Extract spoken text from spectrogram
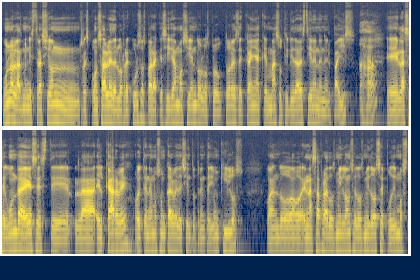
Uno, la administración responsable de los recursos para que sigamos siendo los productores de caña que más utilidades tienen en el país. Ajá. Eh, la segunda es este, la- el carbe. Hoy tenemos un carbe de 131 kilos, cuando en la zafra 2011-2012 pudimos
